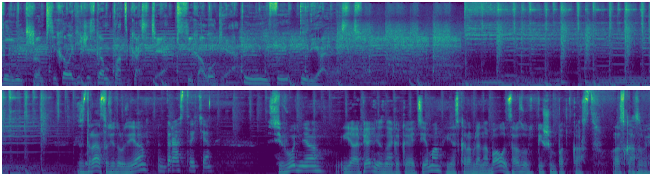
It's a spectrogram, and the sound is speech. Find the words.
в лучшем психологическом подкасте «Психология, мифы и реальность». Здравствуйте, друзья! Здравствуйте. Сегодня я опять не знаю, какая тема. Я с корабля на бал и сразу пишем подкаст. Рассказывай.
